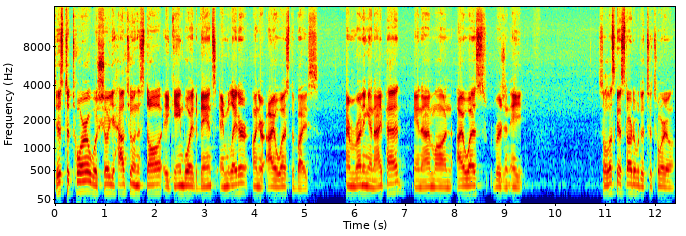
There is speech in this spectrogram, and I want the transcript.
This tutorial will show you how to install a Game Boy Advance emulator on your iOS device. I'm running an iPad and I'm on iOS version 8. So let's get started with the tutorial.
